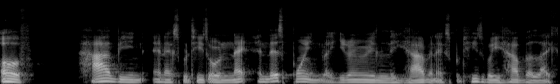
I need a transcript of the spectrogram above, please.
of having an expertise or not, at this point like you don't really have an expertise but you have a like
